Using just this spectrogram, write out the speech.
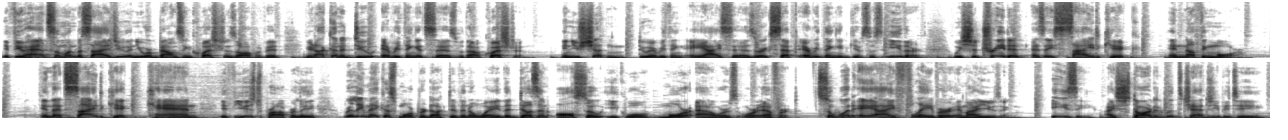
If you had someone beside you and you were bouncing questions off of it, you're not going to do everything it says without question. And you shouldn't do everything AI says or accept everything it gives us either. We should treat it as a sidekick and nothing more. And that sidekick can, if used properly, really make us more productive in a way that doesn't also equal more hours or effort. So what AI flavor am I using? Easy. I started with ChatGPT,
